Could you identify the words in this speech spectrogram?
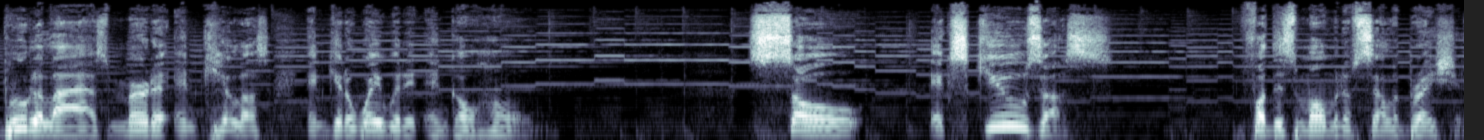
brutalize, murder, and kill us and get away with it and go home. So, excuse us for this moment of celebration,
